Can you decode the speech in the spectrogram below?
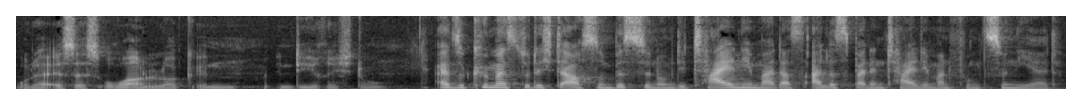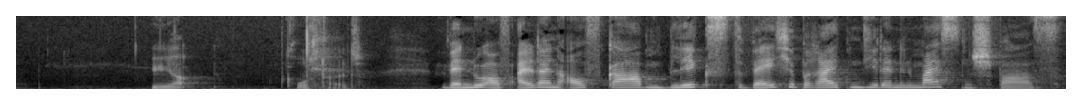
oder SSO-Login in die Richtung. Also kümmerst du dich da auch so ein bisschen um die Teilnehmer, dass alles bei den Teilnehmern funktioniert? Ja, großteils. Wenn du auf all deine Aufgaben blickst, welche bereiten dir denn den meisten Spaß?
